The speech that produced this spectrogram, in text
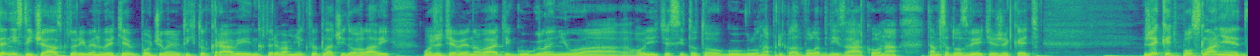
ten istý čas, ktorý venujete počúvaniu týchto kravín, ktoré vám niekto tlačí do hlavy, môžete venovať googleniu a hodíte si do toho Google napríklad volebný zákon a tam sa dozviete, že keď, že keď poslanec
